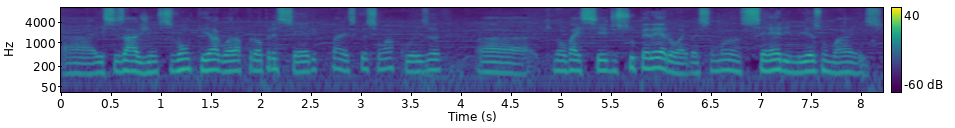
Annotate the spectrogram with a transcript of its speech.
ah, esses agentes vão ter agora a própria série, que parece que vai ser uma coisa ah, que não vai ser de super-herói, vai ser uma série mesmo mais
